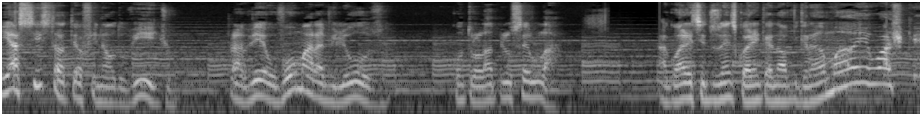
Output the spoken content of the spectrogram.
E assista até o final do vídeo para ver o voo maravilhoso controlado pelo celular. Agora esse 249 gramas eu acho que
